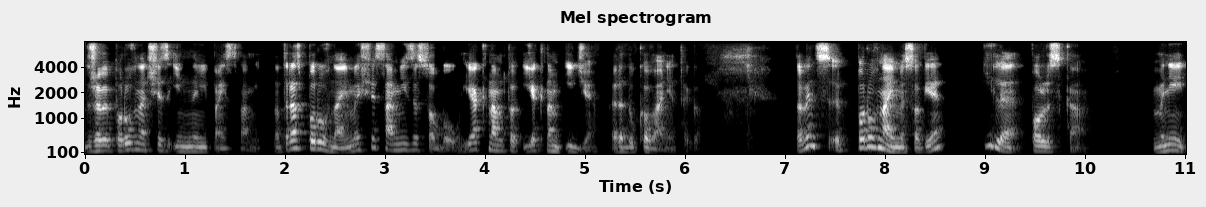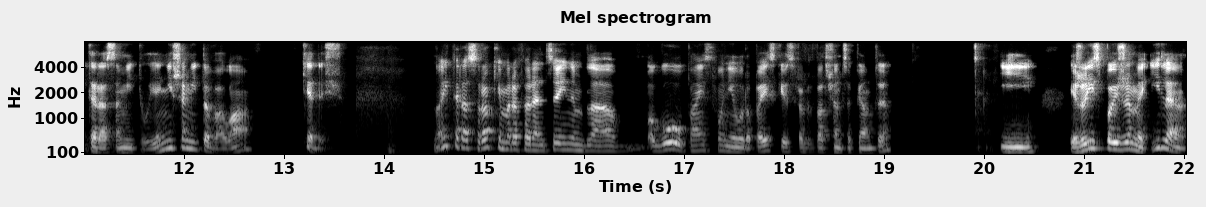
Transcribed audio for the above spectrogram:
żeby porównać się z innymi państwami. No teraz porównajmy się sami ze sobą. Jak nam to, jak nam idzie redukowanie tego? No więc y, porównajmy sobie, ile Polska mniej teraz emituje niż emitowała kiedyś. No i teraz rokiem referencyjnym dla ogółu państw Unii Europejskiej jest rok 2005. I jeżeli spojrzymy, ile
